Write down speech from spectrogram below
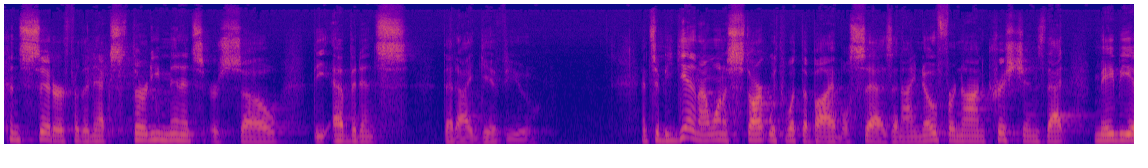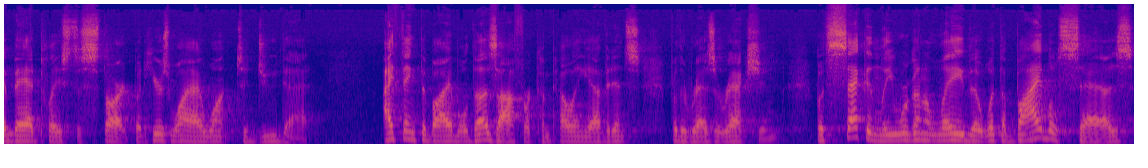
consider for the next 30 minutes or so the evidence that I give you. And to begin, I want to start with what the Bible says. And I know for non Christians that may be a bad place to start, but here's why I want to do that. I think the Bible does offer compelling evidence for the resurrection. But secondly, we're going to lay the, what the Bible says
